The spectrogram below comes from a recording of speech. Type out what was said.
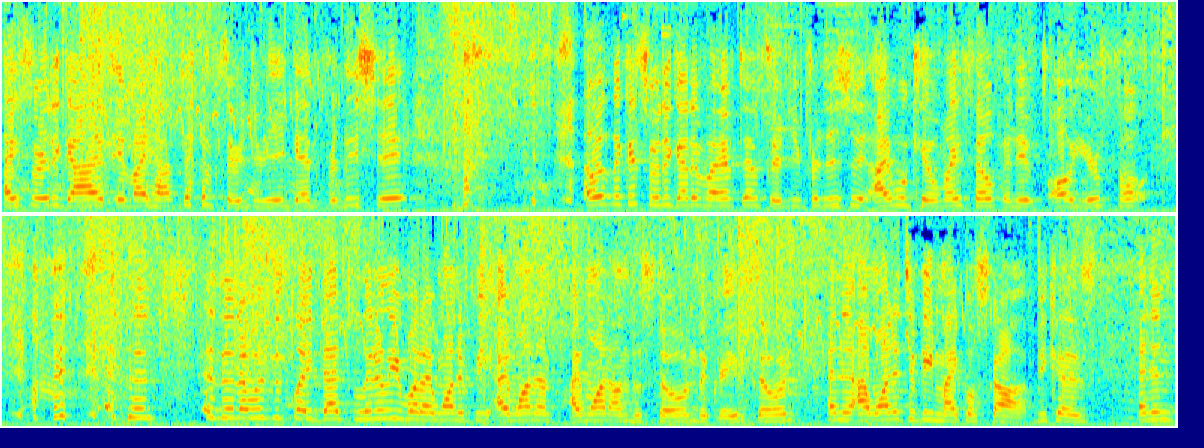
I swear to God, if I have to have surgery again for this shit, I was like, I swear to God, if I have to have surgery for this shit, I will kill myself, and it's all your fault. and then, and then I was just like, that's literally what I want to be. I want on, I want on the stone, the gravestone, and then I want it to be Michael Scott because. And then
